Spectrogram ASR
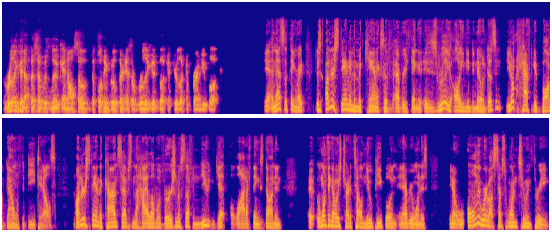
Really good episode with Luke, and also the Flipping Blueprint is a really good book if you're looking for a new book. Yeah, and that's the thing, right? Just understanding the mechanics of everything is really all you need to know. It doesn't you don't have to get bogged down with the details. Understand the concepts and the high level version of stuff, and you can get a lot of things done. And uh, one thing I always try to tell new people and, and everyone is, you know, only worry about steps one, two, and three.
